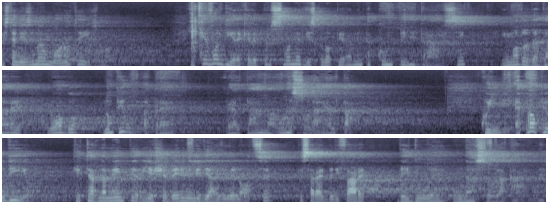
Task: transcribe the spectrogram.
Cristianesimo è un monoteismo. Il che vuol dire che le persone riescono pienamente a compenetrarsi in modo da dare luogo non più a tre realtà, ma a una sola realtà. Quindi è proprio Dio che eternamente riesce bene nell'ideale delle nozze, che sarebbe di fare dei due una sola carne.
